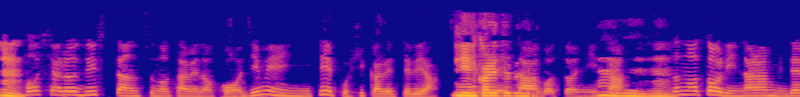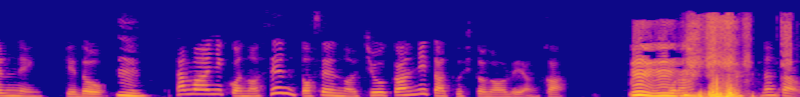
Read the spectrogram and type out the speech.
うん。ソーシャルディスタンスのためのこう、地面にテープ引かれてるやん。えー、行かれてるーター。ごとにさ、うんうんその通りに並んでるねんけど、うん。うん。たまにこの線と線の中間に立つ人がおるやんか。うんうんおらん。なんか、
